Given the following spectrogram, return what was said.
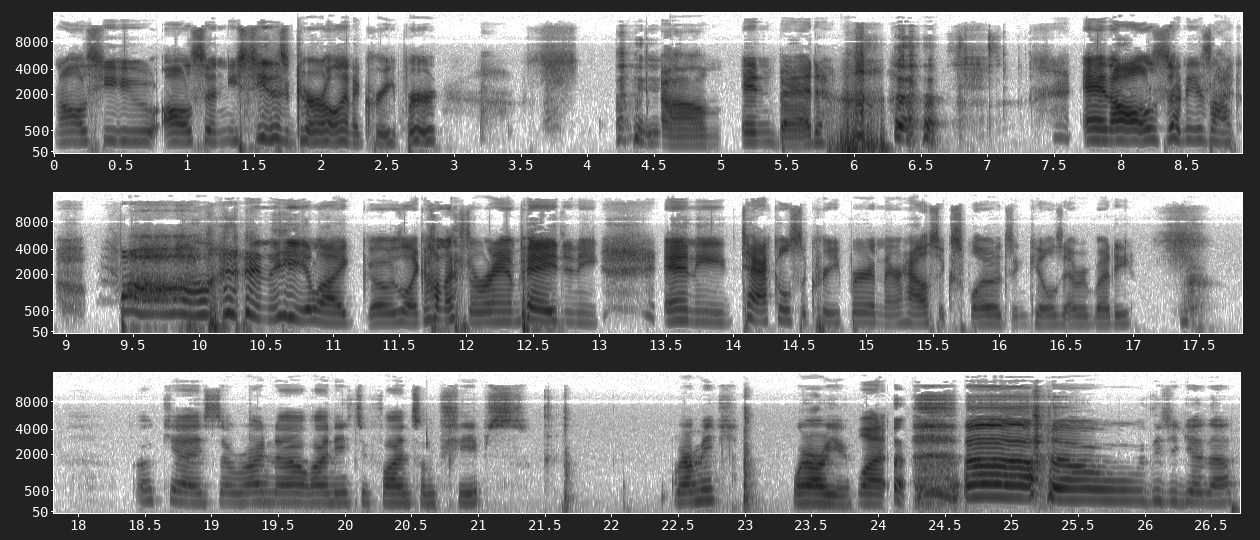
And all of you all of a sudden you see this girl and a creeper um in bed. and all of a sudden he's like, fall and he like goes like on this rampage and he and he tackles the creeper and their house explodes and kills everybody. Okay, so right now I need to find some sheeps. Grymic, where are you? What? oh, did you get that?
